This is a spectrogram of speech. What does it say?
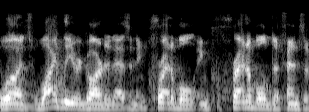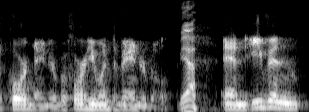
was widely regarded as an incredible, incredible defensive coordinator before he went to Vanderbilt. Yeah. And even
